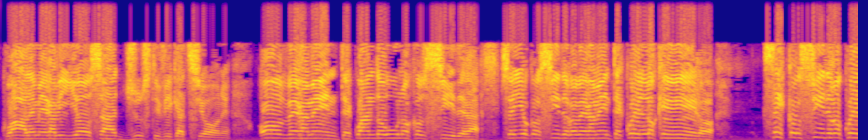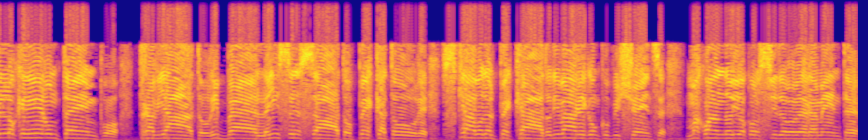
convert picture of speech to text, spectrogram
quale meravigliosa giustificazione! Oh, veramente, quando uno considera, se io considero veramente quello che ero, se considero quello che era un tempo, traviato, ribelle, insensato, peccatore, schiavo del peccato, di varie concupiscenze, ma quando io considero veramente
